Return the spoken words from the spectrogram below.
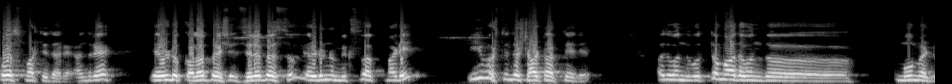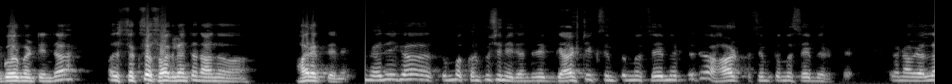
ಕೋರ್ಸ್ ಮಾಡ್ತಿದ್ದಾರೆ. ಅಂದ್ರೆ ಎರಡು ಕೊಲಾಬ್ರೇಷನ್ ಸಿಲೆಬಸ್ ಎರಡನ್ನು ಮಿಕ್ಸ್ ಅಪ್ ಮಾಡಿ ಈ ವರ್ಷದಿಂದ ಸ್ಟಾರ್ಟ್ ಆಗ್ತಾ ಇದೆ. ಅದು ಒಂದು ಉತ್ತಮವಾದ ಒಂದು ಮೂವ್ಮೆಂಟ್ ಗೌರ್ಮೆಂಟಿಂದ ಅದು ಸಕ್ಸಸ್ ಆಗಲಿ ಅಂತ ನಾನು ಹಾರೈಸ್ತೇನೆ ಅದೀಗ ತುಂಬಾ ಕನ್ಫ್ಯೂಷನ್ ಇದೆ. ಅಂದ್ರೆ ಗ್ಯಾಸ್ಟ್ರಿಕ್ ಸಿಂಪ್ಟಮ್ ಸೇಮ್ ಇರ್ತದೆ ಹಾರ್ಟ್ ಸಿಂಪ್ಟಮ್ ಸೇಮ್ ಇರುತ್ತೆ. ನಾವು ಎಲ್ಲ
